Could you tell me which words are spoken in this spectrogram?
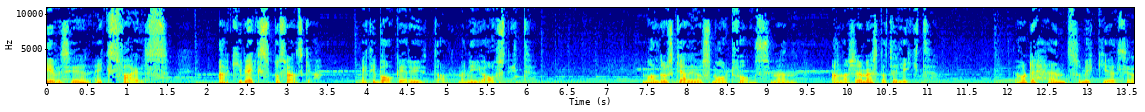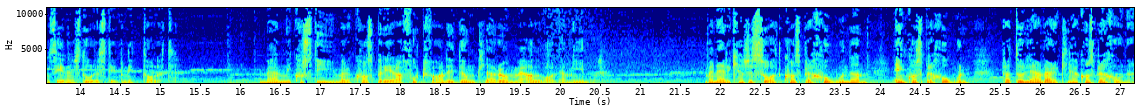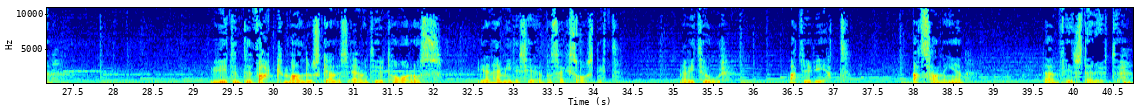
tv-serien X-Files, Arkivex på svenska, är tillbaka i rutan med nya avsnitt. Mulder och Scully har smartphones men annars är det mesta sig likt. Det har inte hänt så mycket sedan seriens storhetstid på 90-talet. Män i kostymer konspirerar fortfarande i dunkla rum med allvarliga miner. Men är det kanske så att konspirationen är en konspiration för att dölja den verkliga konspirationen? Vi vet inte vart Mulder och äventyr tar oss i den här miniserien på sex avsnitt. Men vi tror att vi vet att sanningen, den finns där ute.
